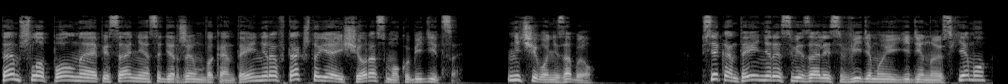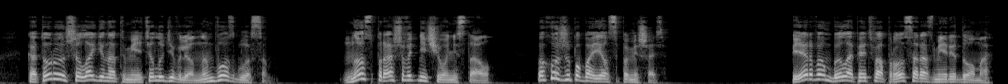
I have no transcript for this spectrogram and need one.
Там шло полное описание содержимого контейнеров, так что я еще раз мог убедиться. Ничего не забыл. Все контейнеры связались в видимую единую схему, которую Шелагин отметил удивленным возгласом. Но спрашивать ничего не стал. Похоже, побоялся помешать. Первым был опять вопрос о размере дома.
